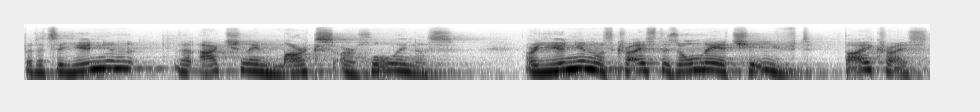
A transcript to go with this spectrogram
But it's a union that actually marks our holiness. Our union with Christ is only achieved by Christ.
